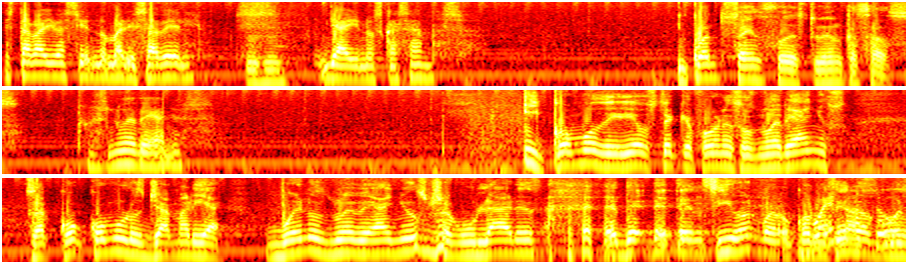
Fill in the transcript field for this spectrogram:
Estaba yo haciendo Marisabel. Y ahí nos casamos. ¿Y cuántos años fue, estuvieron casados? Pues nueve años. ¿Y cómo diría usted que fueron esos nueve años? O sea, ¿cómo, cómo los llamaría? ¿Buenos nueve años regulares de, de tensión? Bueno, conociendo Buenos a unos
